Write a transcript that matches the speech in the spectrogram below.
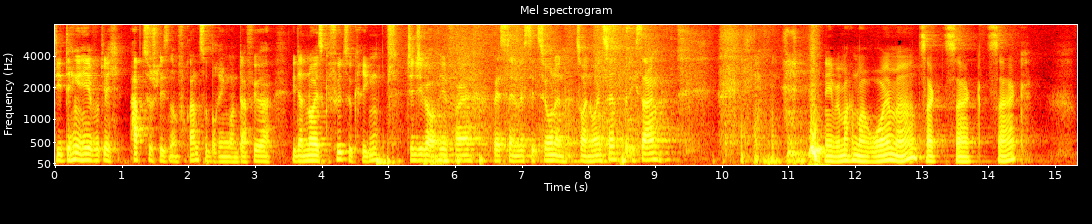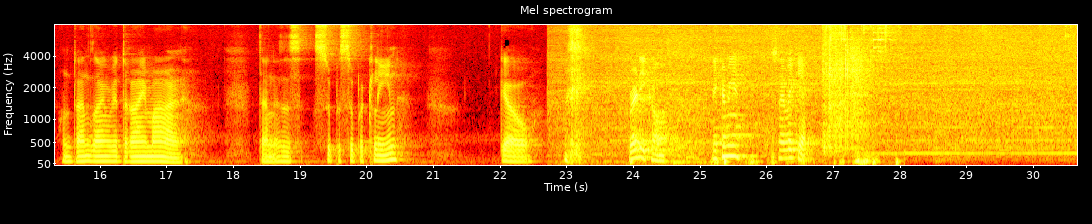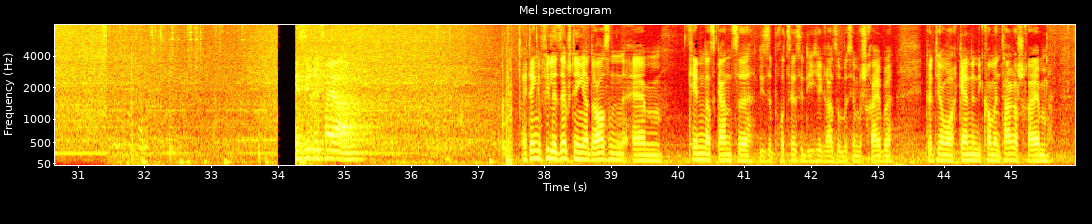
die Dinge hier wirklich abzuschließen und voranzubringen und dafür wieder ein neues Gefühl zu kriegen. Gingy war auf jeden Fall beste Investition in 2019, würde ich sagen. ne, wir machen mal Räume. Zack, zack, zack. Und dann sagen wir dreimal. Dann ist es super, super clean. Go. Freddy kommt. Hey, komm hier. Schnell weg hier. Siri Feierabend. Ich denke, viele Selbstständige da draußen ähm, kennen das Ganze, diese Prozesse, die ich hier gerade so ein bisschen beschreibe. Könnt ihr auch gerne in die Kommentare schreiben,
